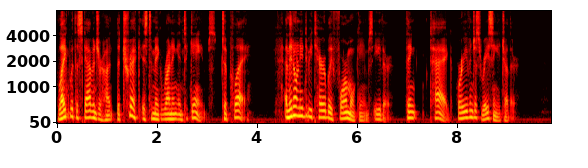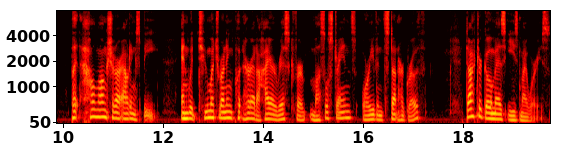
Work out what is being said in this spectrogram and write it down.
Like with the scavenger hunt, the trick is to make running into games, to play. And they don't need to be terribly formal games either. Think tag, or even just racing each other. But how long should our outings be? And would too much running put her at a higher risk for muscle strains or even stunt her growth? Dr. Gomez eased my worries.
